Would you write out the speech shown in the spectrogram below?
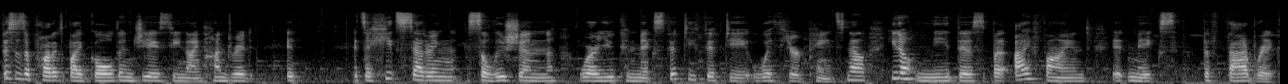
this is a product by Golden GAC 900. It, it's a heat setting solution where you can mix 50-50 with your paints. Now, you don't need this, but I find it makes the fabric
